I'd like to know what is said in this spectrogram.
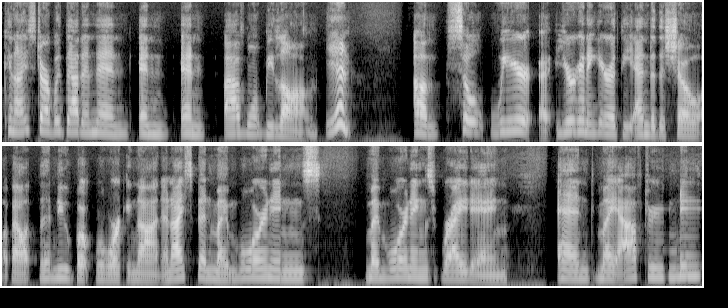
Can I start with that and then and and I won't be long. Yeah. Um, so we're uh, you're going to hear at the end of the show about the new book we're working on, and I spend my mornings my mornings writing, and my afternoons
